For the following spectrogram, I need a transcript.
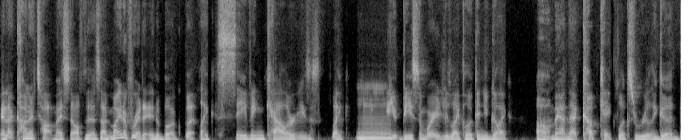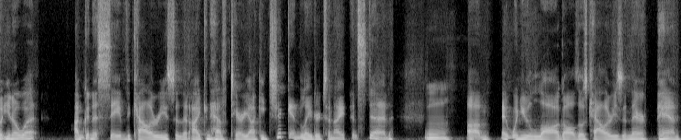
and I kind of taught myself this. I might have read it in a book, but like saving calories, like Mm. you'd be somewhere, you'd like look and you'd go like, oh man, that cupcake looks really good. But you know what? I'm going to save the calories so that I can have teriyaki chicken later tonight instead. Mm. Um, and when you log all those calories in there, man,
